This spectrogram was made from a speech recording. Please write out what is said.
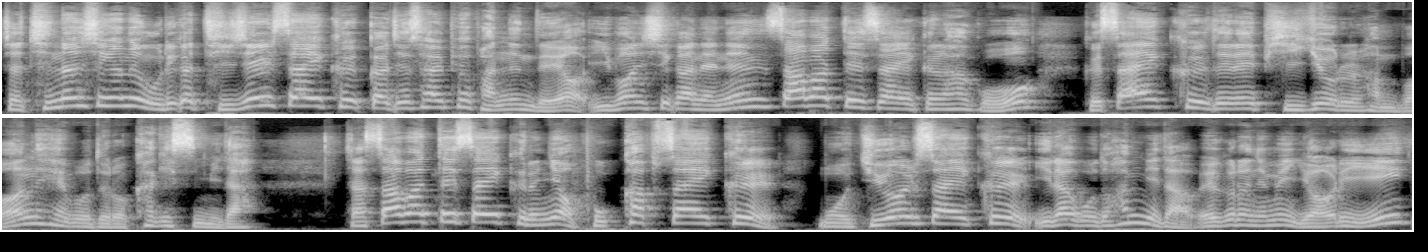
자, 지난 시간에 우리가 디젤 사이클까지 살펴봤는데요. 이번 시간에는 사바테 사이클하고 그 사이클들의 비교를 한번 해보도록 하겠습니다. 자, 사바테 사이클은요, 복합 사이클, 뭐, 듀얼 사이클이라고도 합니다. 왜 그러냐면 열이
